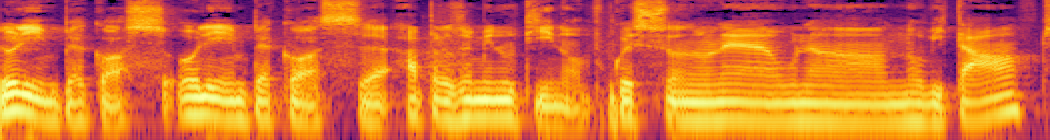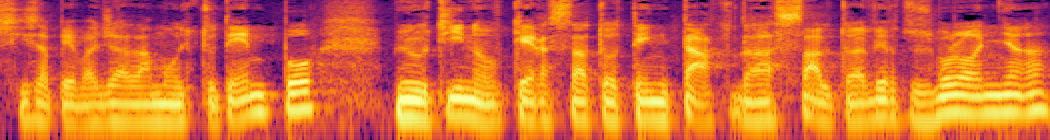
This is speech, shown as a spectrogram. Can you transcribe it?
L'Olympiakos, Olympiacos ha preso Milutinov, questo non è una novità, si sapeva già da molto tempo. Milutinov che era stato tentato dall'assalto della Virtus Bologna,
